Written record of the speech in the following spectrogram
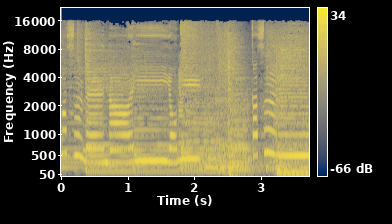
忘れないように。霞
